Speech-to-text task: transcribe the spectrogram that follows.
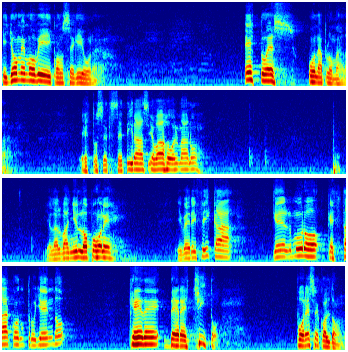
Y yo me moví y conseguí una. Esto es una plomada. Esto se, se tira hacia abajo, hermano Y el albañil lo pone y verifica que el muro que está construyendo quede derechito por ese cordón.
